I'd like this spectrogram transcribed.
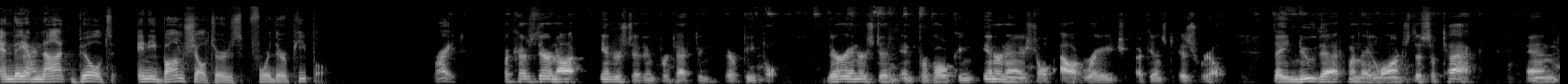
and they have not built any bomb shelters for their people. Right, because they're not interested in protecting their people. They're interested in provoking international outrage against Israel. They knew that when they launched this attack, and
